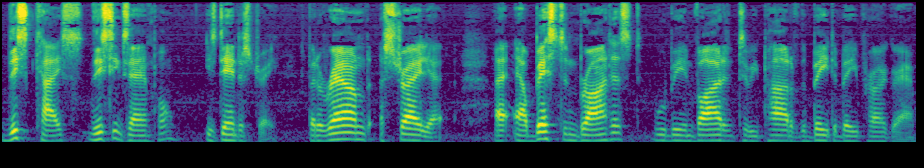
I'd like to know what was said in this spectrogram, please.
this case, this example, is dentistry. But around Australia, uh, our best and brightest will be invited to be part of the BTB program.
